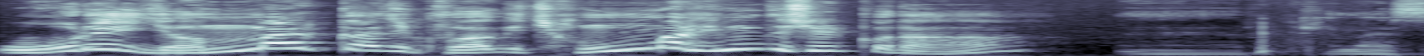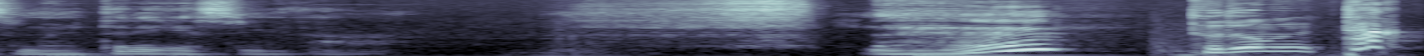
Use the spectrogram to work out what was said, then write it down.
올해 연말까지 구하기 정말 힘드실 거다. 네, 이렇게 말씀을 드리겠습니다. 네. 두둠탁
